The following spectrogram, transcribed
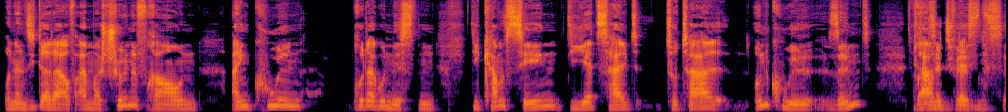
Und dann sieht er da auf einmal schöne Frauen, einen coolen Protagonisten, die Kampfszenen, die jetzt halt total uncool sind. Waren, Twists.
